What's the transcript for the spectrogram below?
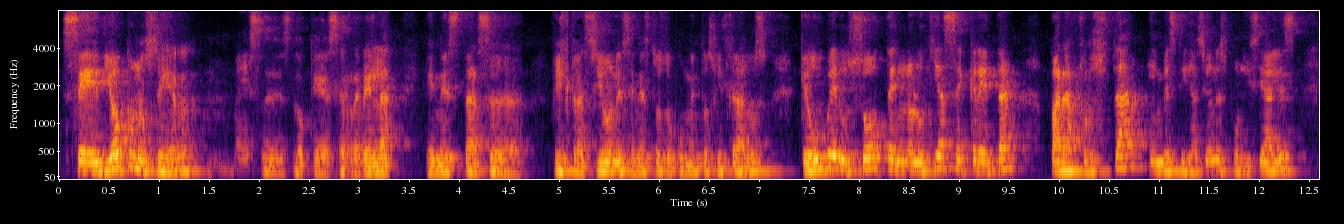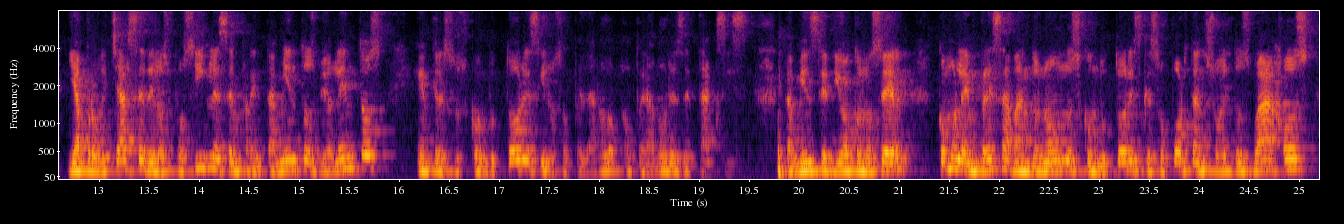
se dio a conocer es lo que se revela en estas eh, filtraciones, en estos documentos filtrados, que Uber usó tecnología secreta para frustrar investigaciones policiales y aprovecharse de los posibles enfrentamientos violentos entre sus conductores y los operadores de taxis. También se dio a conocer cómo la empresa abandonó a unos conductores que soportan sueldos bajos,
